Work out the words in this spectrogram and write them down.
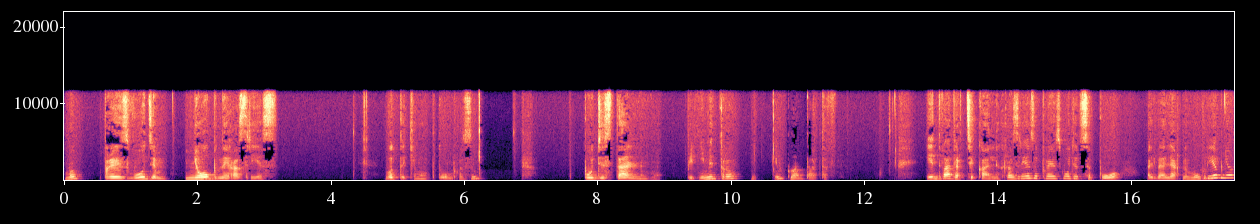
Мы производим небный разрез вот таким вот образом по дистальному периметру имплантатов. И два вертикальных разреза производятся по альвеолярному гребню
